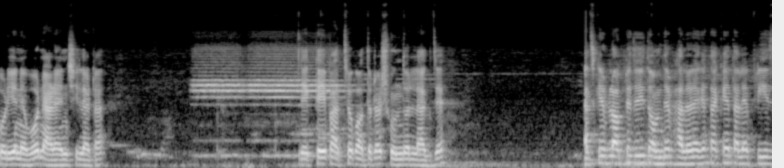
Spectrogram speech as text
করিয়ে নেব নারায়ণ শিলাটা দেখতেই পাচ্ছ কতটা সুন্দর লাগছে। আজকের ব্লগটা যদি তোমাদের ভালো লেগে থাকে তাহলে প্লিজ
